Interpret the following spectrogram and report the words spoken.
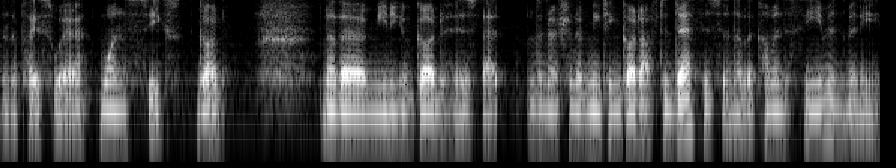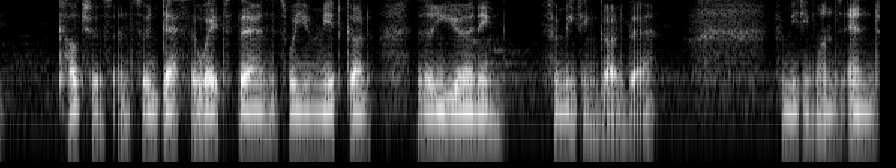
and the place where one seeks God. Another meaning of God is that the notion of meeting God after death is another common theme in many cultures, and so death awaits there, and it's where you meet God. There's a yearning for meeting God there, for meeting one's end,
